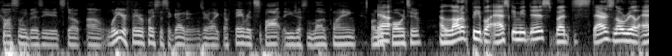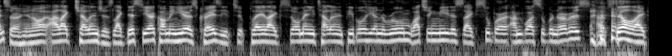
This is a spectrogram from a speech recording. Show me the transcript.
constantly busy. It's dope. Um, what are your favorite places to go to? Is there like a favorite spot that you just love playing or Yeah. look forward to? A lot of people asking me this, but there's no real answer. You know, I like challenges. Like this year, coming here is crazy to play like so many talented people here in the room watching me. This like super. I was super nervous. I'm still like,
